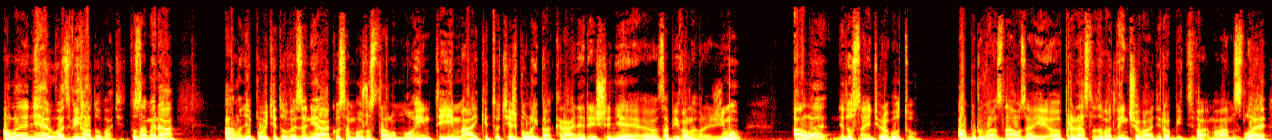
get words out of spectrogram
ale nehajú vás vyhľadovať. To znamená, áno, nepojete do väzenia, ako sa možno stalo mnohým tým, aj keď to tiež bolo iba krajné riešenie e, za bývalého režimu, ale nedostanete robotu. A budú vás naozaj e, prenasledovať, linčovať, robiť vám zle,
